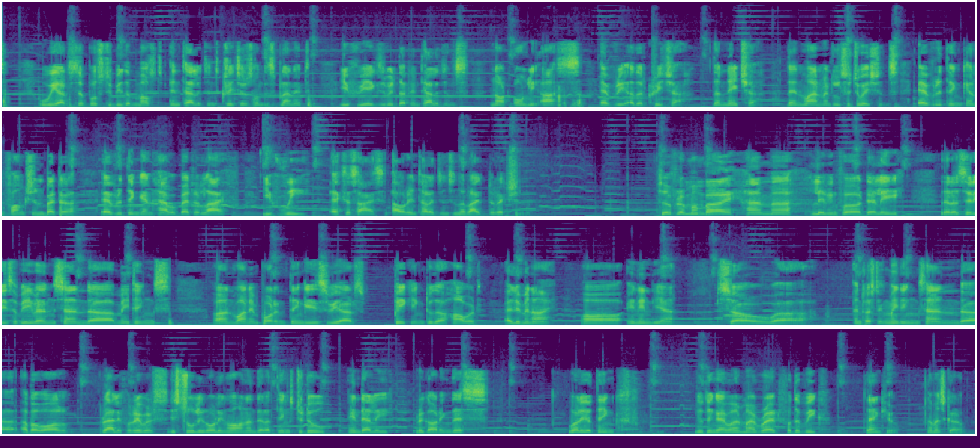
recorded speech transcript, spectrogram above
We are supposed to be the most intelligent creatures on this planet if we exhibit that intelligence. Not only us, every other creature, the nature, the environmental situations, everything can function better, everything can have a better life if we exercise our intelligence in the right direction. So from Mumbai, I'm uh, leaving for Delhi. There are a series of events and uh, meetings and one important thing is we are speaking to the Harvard alumni uh, in India. So, uh, interesting meetings and uh, above all, Rally for Rivers is truly rolling on and there are things to do in Delhi regarding this. What do you think? You think I've earned my bread for the week? Thank you. Namaskaram.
